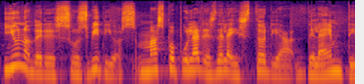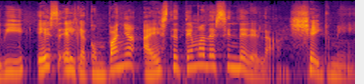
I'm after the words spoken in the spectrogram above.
Y uno de sus vídeos más populares de la historia de la MTV es el que acompaña a este tema de Cinderella, Shake Me.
